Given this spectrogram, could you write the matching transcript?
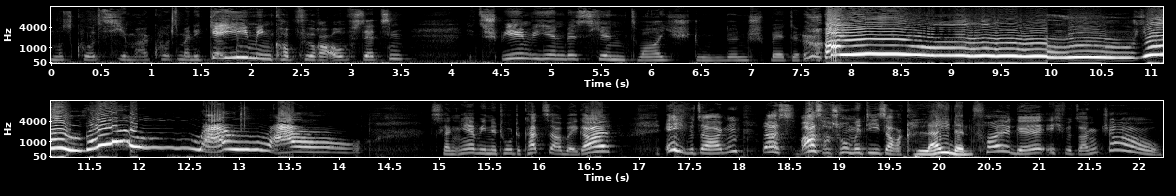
Muss kurz hier mal kurz meine Gaming-Kopfhörer aufsetzen. Jetzt spielen wir hier ein bisschen. Zwei Stunden später. Das klang eher wie eine tote Katze, aber egal. Ich würde sagen, das war's auch schon mit dieser kleinen Folge. Ich würde sagen, ciao.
